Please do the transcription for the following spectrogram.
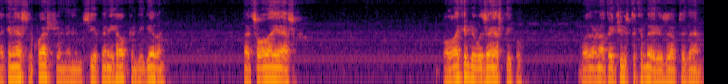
I can ask the question and see if any help can be given. That's all I ask. All I can do is ask people. Whether or not they choose to commit is up to them.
